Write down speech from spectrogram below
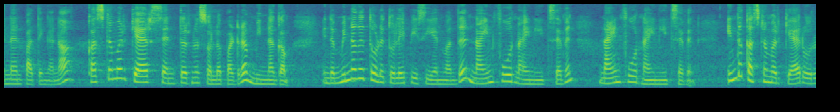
என்னன்னு பார்த்தீங்கன்னா கஸ்டமர் கேர் சென்டர்னு சொல்லப்படுற மின்னகம். இந்த மின்னகத்தோட தொலைபேசி எண் வந்து nine four nine eight seven nine four nine eight seven. இந்த கஸ்டமர் கேர் ஒரு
